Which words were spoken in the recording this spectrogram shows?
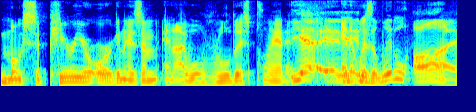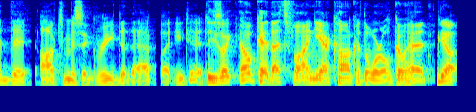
most superior organism and I will rule this planet. Yeah, And it was a little odd that Optimus agreed to that, but he did. He's like, okay, that's fine. Yeah, conquer the world. Go ahead. Yeah.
